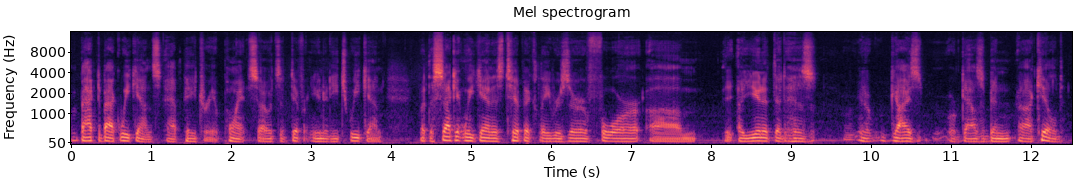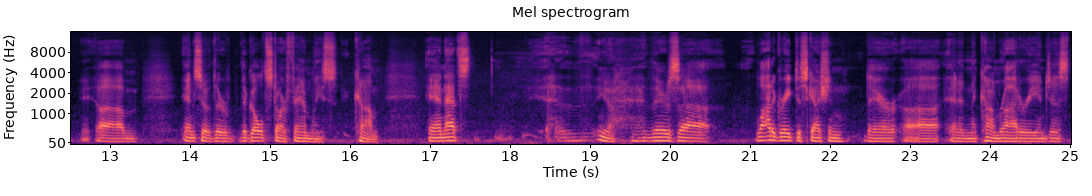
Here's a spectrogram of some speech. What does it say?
back-to-back weekends at Patriot Point. So it's a different unit each weekend. But the second weekend is typically reserved for um, a unit that has, you know, guys or gals have been uh, killed. Um, and so the Gold Star families come, and that's you know there's a lot of great discussion there, uh, and in the camaraderie, and just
